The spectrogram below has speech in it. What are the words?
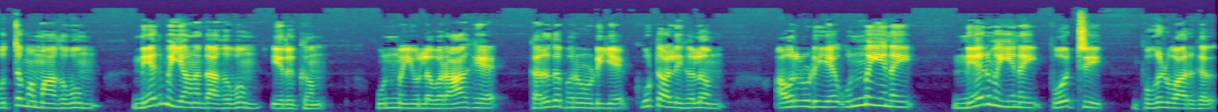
உத்தமமாகவும் நேர்மையானதாகவும் இருக்கும். உண்மையுள்ளவராக கருதபவருடைய கூட்டாளிகளும் அவர்களுடைய உண்மையினை நேர்மையினை போற்றி புகழ்வார்கள்.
